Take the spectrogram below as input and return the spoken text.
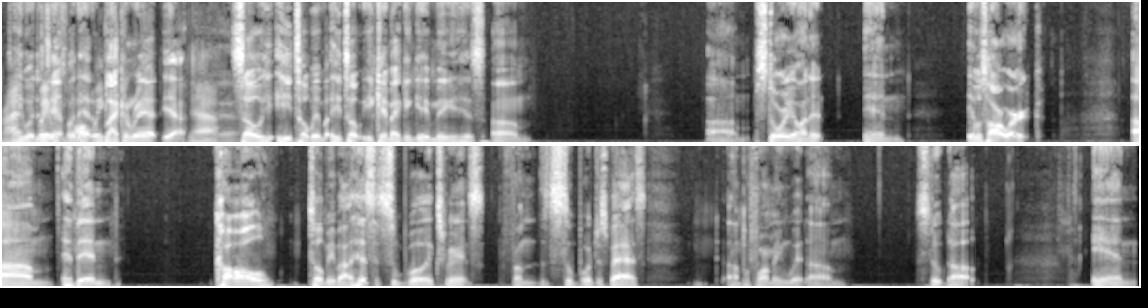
right? He went to It Tampa. They had week- black and red. Yeah. Yeah. So he, he told me he told he came back and gave me his um um story on it and it was hard work. Um and then Carl told me about his Super Bowl experience from the Super Bowl just passed, performing with um Snoop Dogg. And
